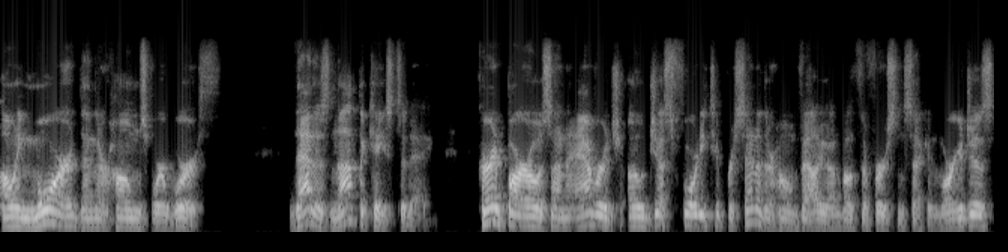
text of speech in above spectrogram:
owing more than their homes were worth. That is not the case today. Current borrowers on average owe just 42% of their home value on both the first and second mortgages.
